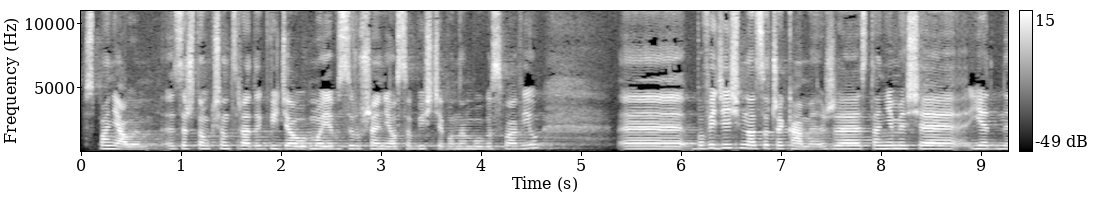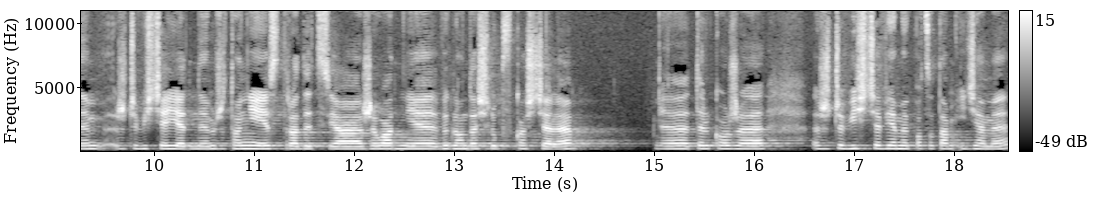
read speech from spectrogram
wspaniałym. Zresztą ksiądz Radek widział moje wzruszenie osobiście, bo nam błogosławił. Bo wiedzieliśmy na co czekamy, że staniemy się jednym, rzeczywiście jednym, że to nie jest tradycja, że ładnie wygląda ślub w kościele, tylko że rzeczywiście wiemy po co tam idziemy.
